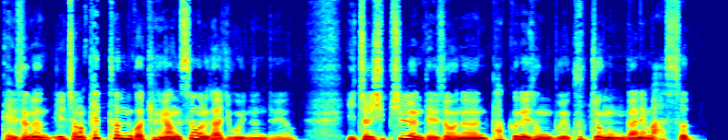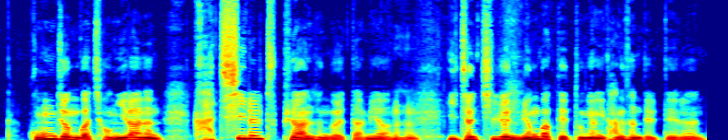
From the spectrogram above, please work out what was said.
대선은 일정한 패턴과 경향성을 가지고 있는데요. 2017년 대선은 박근혜 정부의 국정농단에 맞섰 공정과 정의라는 가치를 투표한 선거였다면 으흠. 2007년 이명박 대통령이 당선될 때는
